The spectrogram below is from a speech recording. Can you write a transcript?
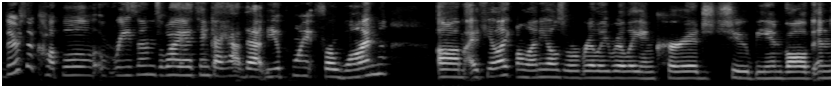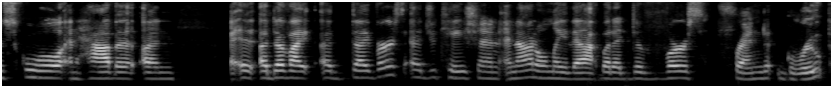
there's a couple reasons why I think I have that viewpoint. For one, um, I feel like millennials were really, really encouraged to be involved in school and have a an, a, a, a diverse education, and not only that, but a diverse friend group.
